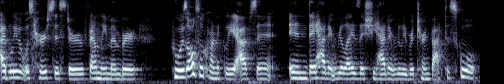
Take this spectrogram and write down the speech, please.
i believe it was her sister family member who was also chronically absent and they hadn't realized that she hadn't really returned back to school.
